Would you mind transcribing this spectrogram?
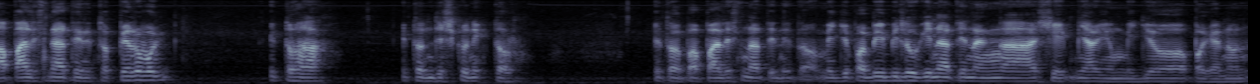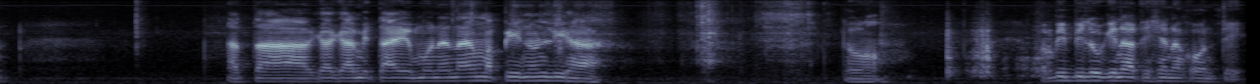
Papalis natin ito. Pero wag, ito ha, itong disconnector. ito, papalis natin ito. Medyo pabibilugin natin ang ah, shape niya, yung medyo pa ganun. At ah, gagamit tayo muna ng mapinong liha. Ito. Pabibilugin natin siya ng konti.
